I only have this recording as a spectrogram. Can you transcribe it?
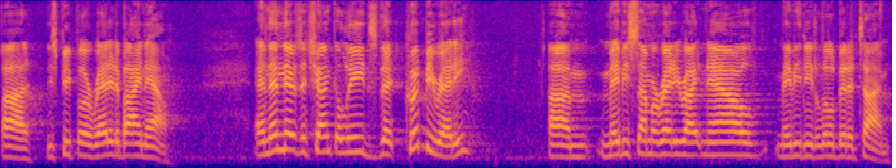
Uh, these people are ready to buy now. And then there's a chunk of leads that could be ready. Um, maybe some are ready right now, maybe need a little bit of time.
